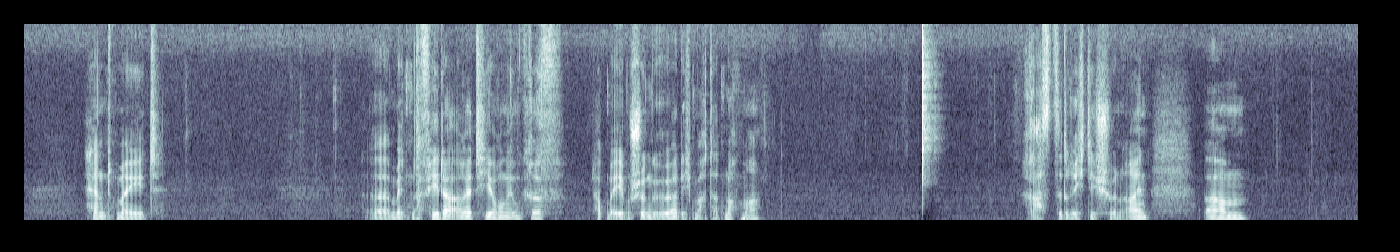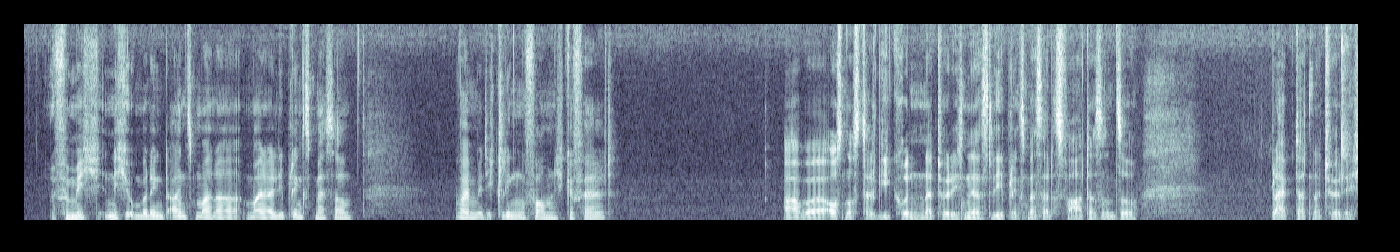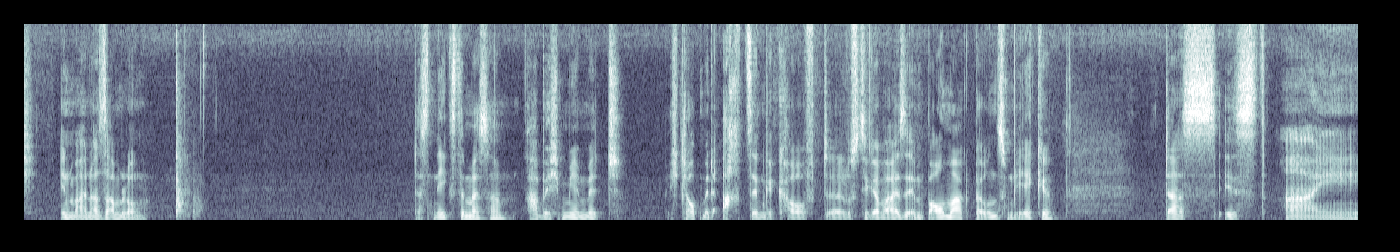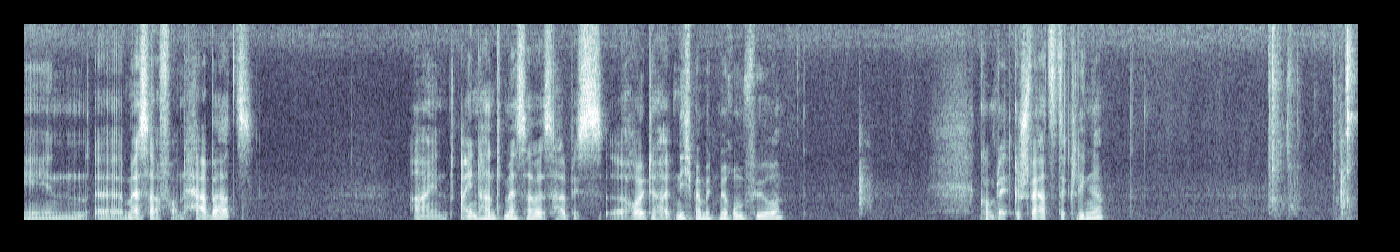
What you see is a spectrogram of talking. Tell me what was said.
Handmade, äh, mit einer Federarretierung im Griff. Hat man eben schön gehört, ich mache das nochmal. Rastet richtig schön ein. Ähm, für mich nicht unbedingt eins meiner, meiner Lieblingsmesser, weil mir die Klingenform nicht gefällt. Aber aus Nostalgiegründen natürlich, ne, das Lieblingsmesser des Vaters und so, bleibt das natürlich in meiner Sammlung. Das nächste Messer habe ich mir mit, ich glaube mit 18 gekauft, äh, lustigerweise im Baumarkt bei uns um die Ecke. Das ist ein äh, Messer von Herberts. Ein Einhandmesser, weshalb ich es äh, heute halt nicht mehr mit mir rumführe. Komplett geschwärzte Klinge.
